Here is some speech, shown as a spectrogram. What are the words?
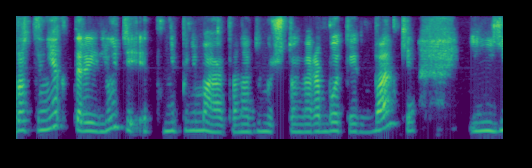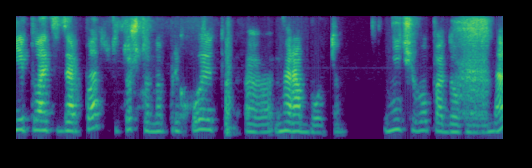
Просто некоторые люди это не понимают. Она думает, что она работает в банке, и ей платят зарплату за то, что она приходит э, на работу. Ничего подобного, да?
